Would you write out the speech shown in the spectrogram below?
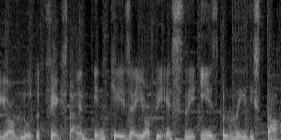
your bluetooth fixed. And in case your ps3 is already stuck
